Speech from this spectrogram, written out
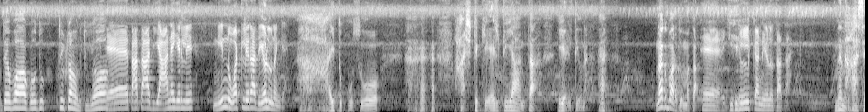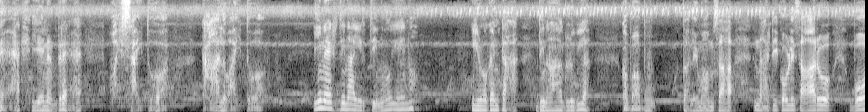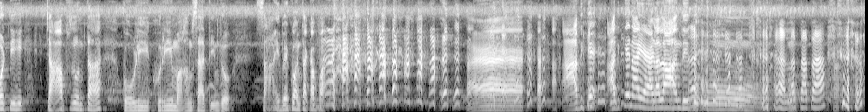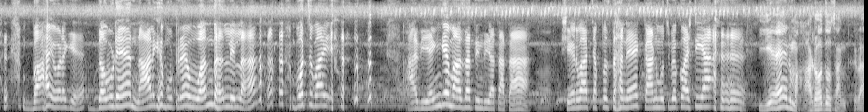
ದೆವ್ವ ಆಗೋದು ತಿಟ ಅಂತೀಯೋ ಏ ತಾತ ಅದು ಯಾನೇ ಇರಲಿ ನಿನ್ನ ಒಟ್ಲಿರೋದು ಹೇಳು ನನಗೆ ಆಯಿತು ಕೂಸು. ಅಷ್ಟು ಕೇಳ್ತೀಯ ಅಂತ ಹೇಳ್ತೀವಿ ನಾ ನಗಬಾರ್ದು ಮತ ಏ ಇಲ್ಲಿ ಕಣ್ ಹೇಳು ತಾತ. ನನ್ನ ಆಸೆ ಏನಂದ್ರೆ ವಯಸ್ಸಾಯಿತು ಕಾಲು ಆಯಿತು ಇನ್ನೆಷ್ಟು ದಿನ ಇರ್ತೀನೋ ಏನೋ. ಇರೋ ಗಂಟ ದಿನಾಗ್ಲೂ ಕಬಾಬು. ತಲೆ ಮಾಂಸ ನಾಟಿ ಕೋಳಿ ಸಾರು, ಬೋಟಿ, ಚಾಪ್ಸು ಅಂತ ಕೋಳಿ, ಕುರಿ, ಮಾಂಸ ತಿಂದು ಸಾಯ್ಬೇಕು ಅಂತ ಕಪ್ಪ. ಅದಕ್ಕೆ ಅದಕ್ಕೆ ನಾ ಹೇಳಲ್ಲ ಅಂದಿದ್ದು. ಅಲ್ಲ ತಾತ ಬಾಯಿ ಒಳಗೆ ದೌಡೆ, ನಾಲಿಗೆ ಬಿಟ್ರೆ ಒಂದು ಹಲ್ಲಿಲ್ಲ. ಬೊಚ್ಚು ಬಾಯಿ. ಅದು ಹೆಂಗೆ ಮಾಸ ತಿಂದೀಯ ತಾತ? ಶೇರ್ವಾ ಚಪ್ಪಿಸ್ತಾನೆ ಕಣ್ಣು ಮುಚ್ಚಬೇಕು ಅಷ್ಟೀಯ? ಏನ್ ಮಾಡೋದು ಸಂಕ್ರ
